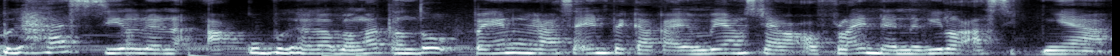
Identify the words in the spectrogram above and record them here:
berhasil dan aku berharap banget untuk pengen ngerasain PKKMB yang secara offline dan real asiknya.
